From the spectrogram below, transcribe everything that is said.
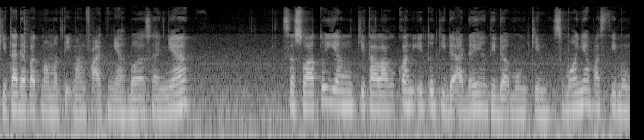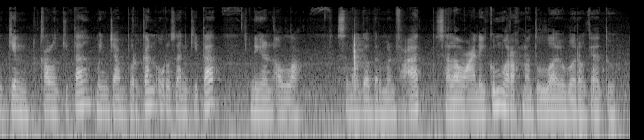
kita dapat memetik manfaatnya bahwasanya sesuatu yang kita lakukan itu tidak ada yang tidak mungkin. Semuanya pasti mungkin kalau kita mencampurkan urusan kita dengan Allah. Semoga bermanfaat. Assalamualaikum warahmatullahi wabarakatuh.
